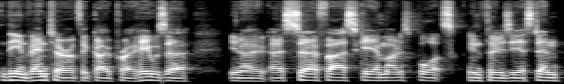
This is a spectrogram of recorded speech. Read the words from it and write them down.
the inventor of the GoPro, he was a you know, a surfer, skier, motorsports enthusiast, and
